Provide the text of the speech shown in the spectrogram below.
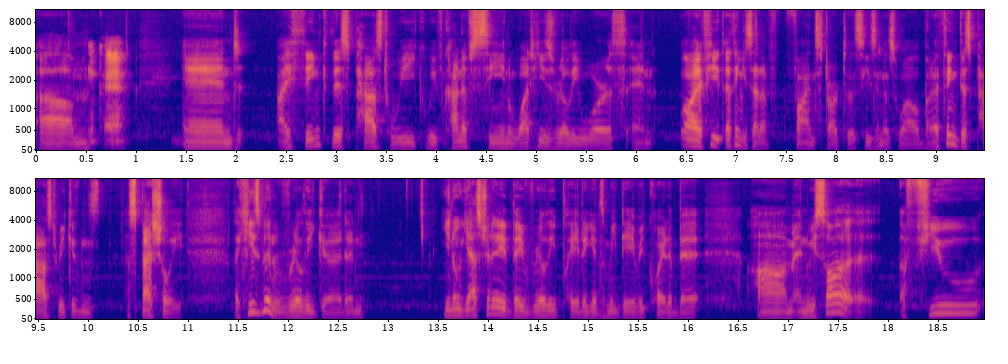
Um, okay. And I think this past week we've kind of seen what he's really worth. And well, I, I think he's had a fine start to the season as well. But I think this past week, especially, like he's been really good. And you know, yesterday they really played against McDavid quite a bit. Um, and we saw a, a few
